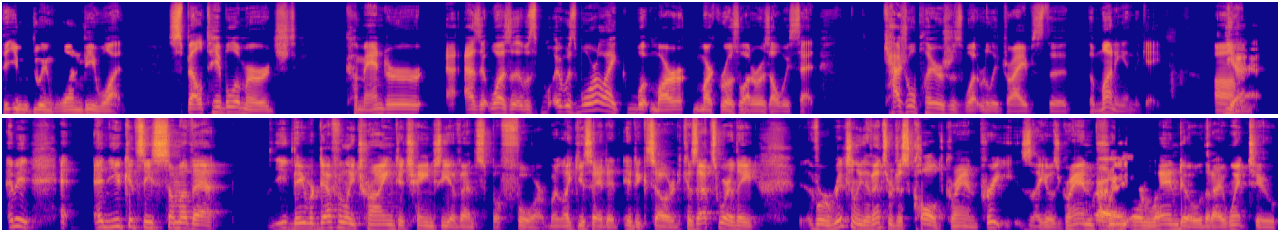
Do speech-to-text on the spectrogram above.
that you were doing 1v1. SpellTable emerged, Commander as it was, it was it was more like what Mark Mark Rosewater has always said. Casual players is what really drives the the money in the game. Um, yeah, I mean, and you could see some of that. They were definitely trying to change the events before, but like you said, it, it accelerated because that's where they were originally. The events were just called Grand Prix. Like it was Grand Prix right. Orlando that I went to,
